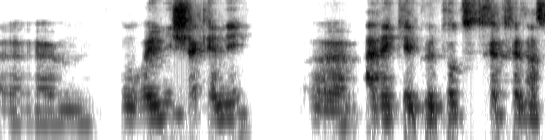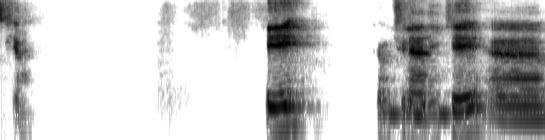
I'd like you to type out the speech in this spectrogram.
euh, qu'on réunit chaque année euh, avec quelques talks très très inspirants. Et, comme tu l'as indiqué, euh,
